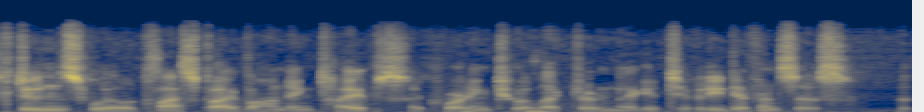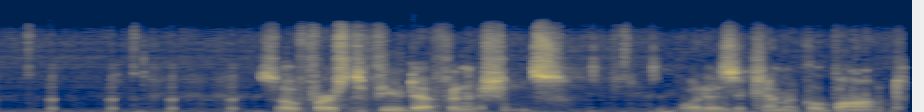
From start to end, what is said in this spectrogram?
students will classify bonding types according to electronegativity differences. So first a few definitions. What is a chemical bond?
